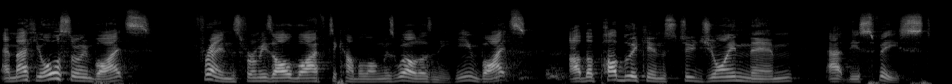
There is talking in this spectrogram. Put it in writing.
and Matthew also invites friends from his old life to come along as well, doesn't he? He invites other publicans to join them at this feast.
